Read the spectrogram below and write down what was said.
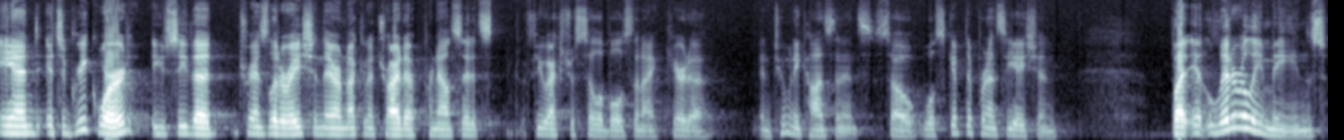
And it's a Greek word. You see the transliteration there. I'm not going to try to pronounce it. It's a few extra syllables than I care to, and too many consonants. So we'll skip the pronunciation. But it literally means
